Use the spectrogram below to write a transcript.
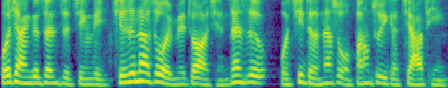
我讲一个真实经历，其实那时候我也没多少钱，但是我记得那时候我帮助一个家庭，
